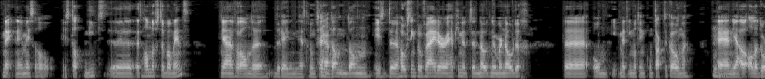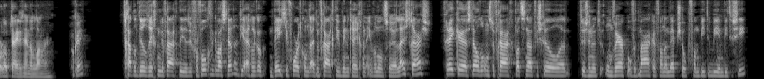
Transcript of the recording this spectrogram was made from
Nee, nee, meestal is dat niet het handigste moment. Ja, en vooral om de, de redenen die net genoemd zijn. Ja. Dan, dan is de hosting provider, heb je het noodnummer nodig om met iemand in contact te komen. Mm -hmm. En ja, alle doorlooptijden zijn dan langer. Oké. Okay. Het gaat al deels richting de vraag die je vervolgens was stellen. Die eigenlijk ook een beetje voortkomt uit een vraag die we binnenkregen van een van onze luisteraars. Freek stelde ons de vraag: wat is nou het verschil tussen het ontwerpen of het maken van een webshop van B2B en B2C?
